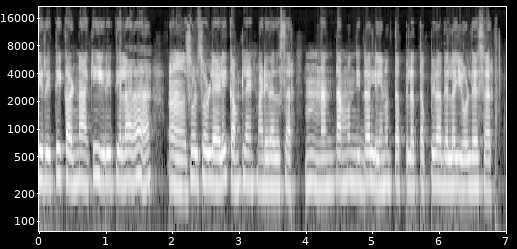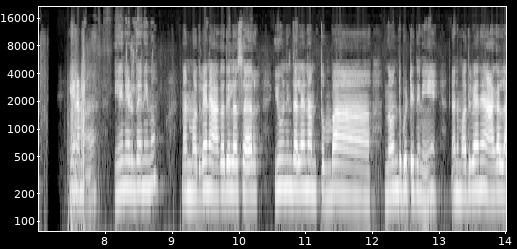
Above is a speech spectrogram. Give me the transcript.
ಈ ರೀತಿ ಕಣ್ಣು ಹಾಕಿ ಈ ರೀತಿ ಎಲ್ಲ ಸುಳ್ಳು ಸುಳ್ಳು ಹೇಳಿ ಕಂಪ್ಲೇಂಟ್ ಮಾಡಿರೋದು ಸರ್ ಹ್ಞೂ ನನ್ನ ತಮ್ಮಂದು ಇದ್ರಲ್ಲಿ ಏನೂ ತಪ್ಪಿಲ್ಲ, ತಪ್ಪಿರೋದೆಲ್ಲ ಹೇಳ್ದೆ ಸರ್ ಏನಮ್ಮ, ಏನು ಹೇಳ್ದೆ ನೀನು? ನನ್ನ ಮದುವೆನೇ ಆಗೋದಿಲ್ಲ ಸರ್ ಇವನಿಂದಲೇ ನಾನು ತುಂಬ ನೊಂದು ಬಿಟ್ಟಿದ್ದೀನಿ ನನ್ನ ಮದುವೆನೇ ಆಗಲ್ಲ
